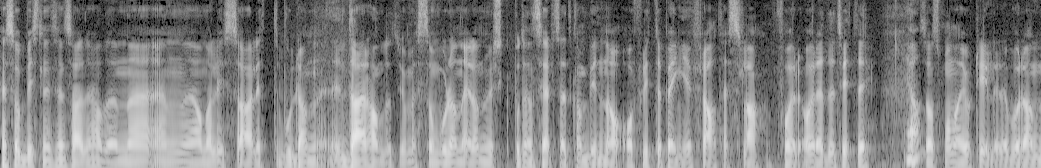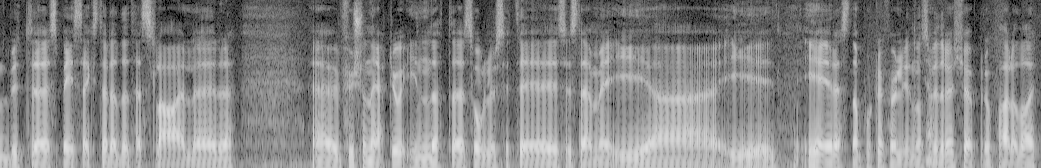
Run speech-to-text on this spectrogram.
jeg så Business Insider hadde en, en, analyse av litt hvordan Der handlet det jo mest om hvordan Elon Musk potensielt sett kan begynne å flytte penger fra Tesla for å redde Twitter. Ja. Sånn som han har gjort tidligere, hvor han bytte SpaceX til å redde Tesla, eller eh, fusjonerte jo inn dette Solar City-systemet i, uh, i, i, resten av porteføljen osv. Ja. Kjøper opp her og der.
